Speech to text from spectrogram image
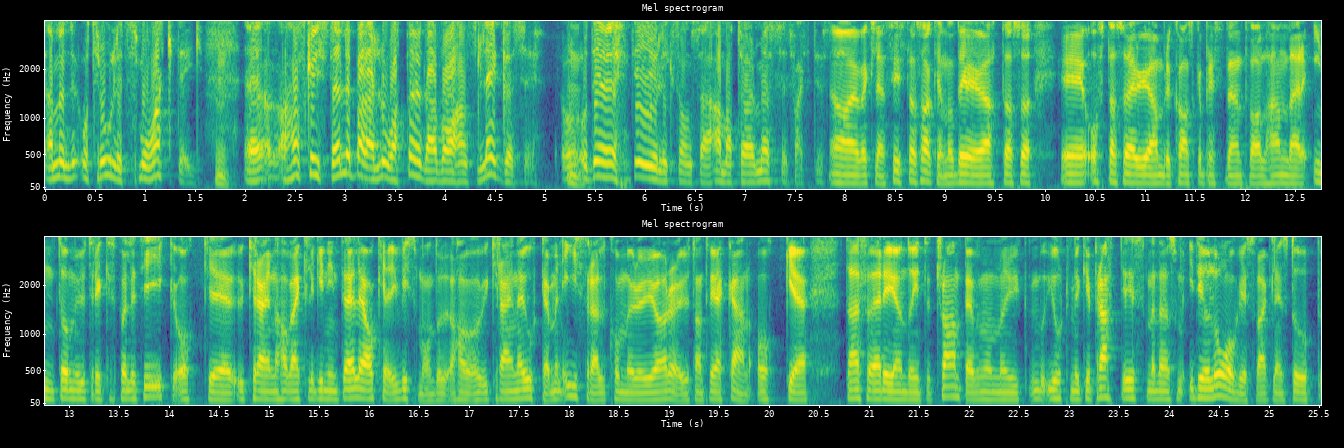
ja, men, otroligt småaktig. Mm. Eh, han ska ju istället bara låta det där vara hans legacy. Mm. Och det, det, är ju liksom så här amatörmässigt faktiskt. Ja, verkligen. Sista saken och det är att alltså, eh, ofta så är det ju amerikanska presidentval handlar inte om utrikespolitik och eh, Ukraina har verkligen inte, eller okej, okay, i viss mån har Ukraina gjort det, men Israel kommer att göra det utan tvekan och eh, därför är det ju ändå inte Trump, även om har gjort mycket praktiskt, men den som ideologiskt verkligen står upp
